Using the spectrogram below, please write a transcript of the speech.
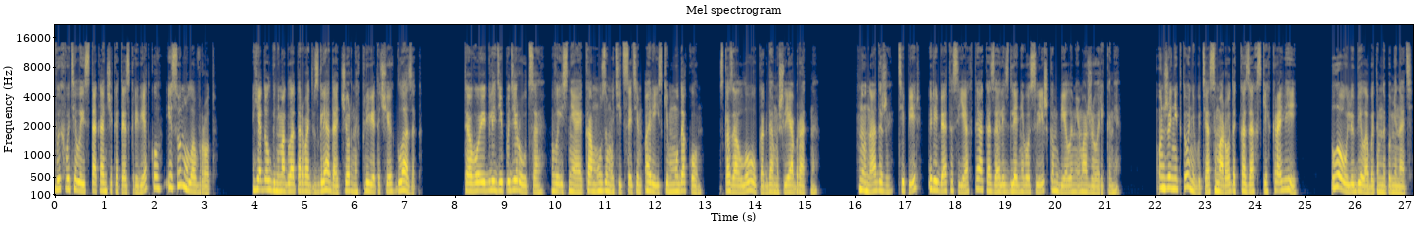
выхватила из стаканчика Тесс креветку и сунула в рот. Я долго не могла оторвать взгляда от черных креветочьих глазок. «Того и гляди подерутся, выясняя, кому замутить с этим арийским мудаком», сказал Лоу, когда мы шли обратно. Ну надо же, теперь ребята с яхты оказались для него слишком белыми мажориками. Он же не кто-нибудь, а самородок казахских кровей. Лоу любил об этом напоминать.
